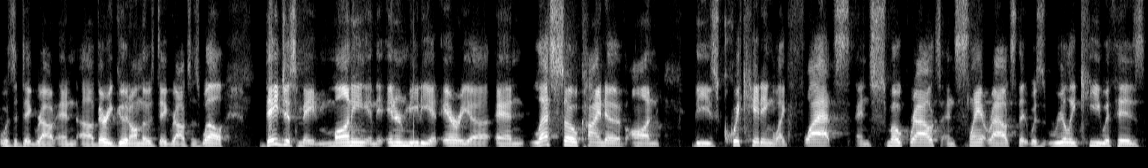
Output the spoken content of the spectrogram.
was a dig route, and uh, very good on those dig routes as well. They just made money in the intermediate area, and less so kind of on these quick hitting like flats and smoke routes and slant routes that was really key with his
